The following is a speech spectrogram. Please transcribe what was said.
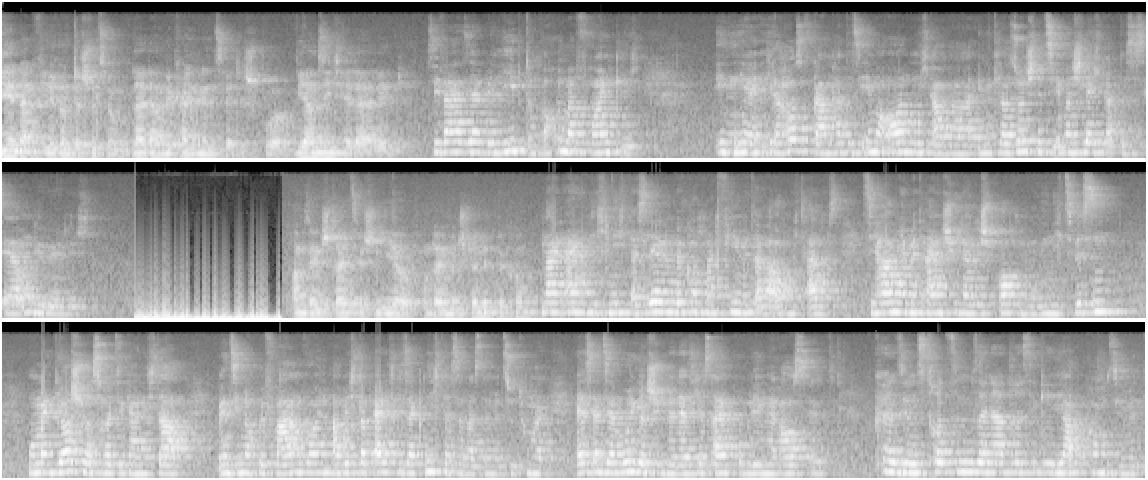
Vielen Dank für Ihre Unterstützung. Leider haben wir keine nennenswerte Spur. Wie haben Sie Taylor erlebt? Sie war sehr beliebt und auch immer freundlich. In ihr, ihre Hausaufgaben hatte sie immer ordentlich, aber in den Klausuren schnitt sie immer schlecht ab. Das ist eher ungewöhnlich. Haben Sie einen Streit zwischen ihr und einem Mitschüler mitbekommen? Nein, eigentlich nicht. Als Lehrerin bekommt man viel mit, aber auch nicht alles. Sie haben ja mit allen Schülern gesprochen. Wenn Sie nichts wissen, Moment, Joshua ist heute gar nicht da, wenn Sie noch befragen wollen. Aber ich glaube ehrlich gesagt nicht, dass er was damit zu tun hat. Er ist ein sehr ruhiger Schüler, der sich aus allen Problemen heraushält. Können Sie uns trotzdem seine Adresse geben? Ja, kommen Sie mit.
